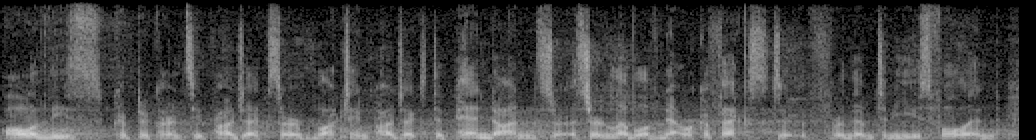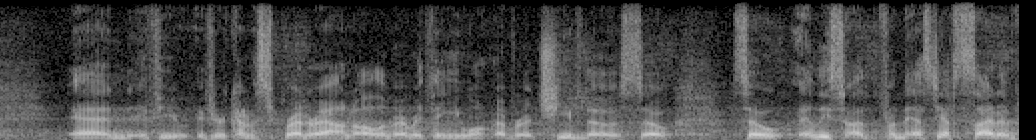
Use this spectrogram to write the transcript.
all of these cryptocurrency projects or blockchain projects depend on a certain level of network effects to, for them to be useful. And and if, you, if you're kind of spread around all over everything, you won't ever achieve those. So, so at least uh, from the SDF side of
